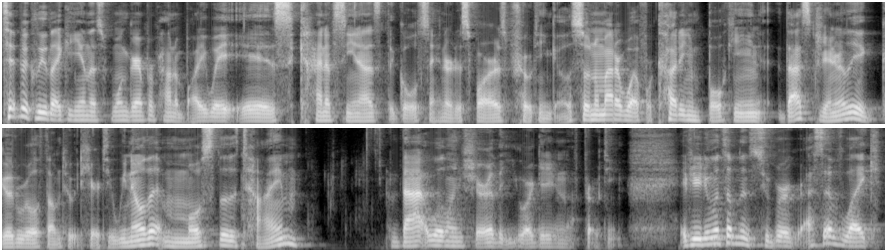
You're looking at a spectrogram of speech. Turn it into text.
typically, like again, this one gram per pound of body weight is kind of seen as the gold standard as far as protein goes. So, no matter what, if we're cutting, bulking, that's generally a good rule of thumb to adhere to. We know that most of the time, that will ensure that you are getting enough protein. If you're doing something super aggressive like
